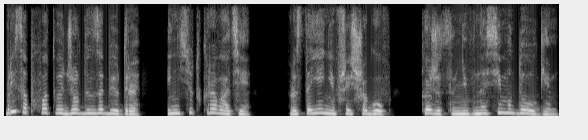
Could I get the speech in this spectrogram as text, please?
Брис обхватывает Джордан за бедра и несет к кровати. Расстояние в шесть шагов кажется невыносимо долгим.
